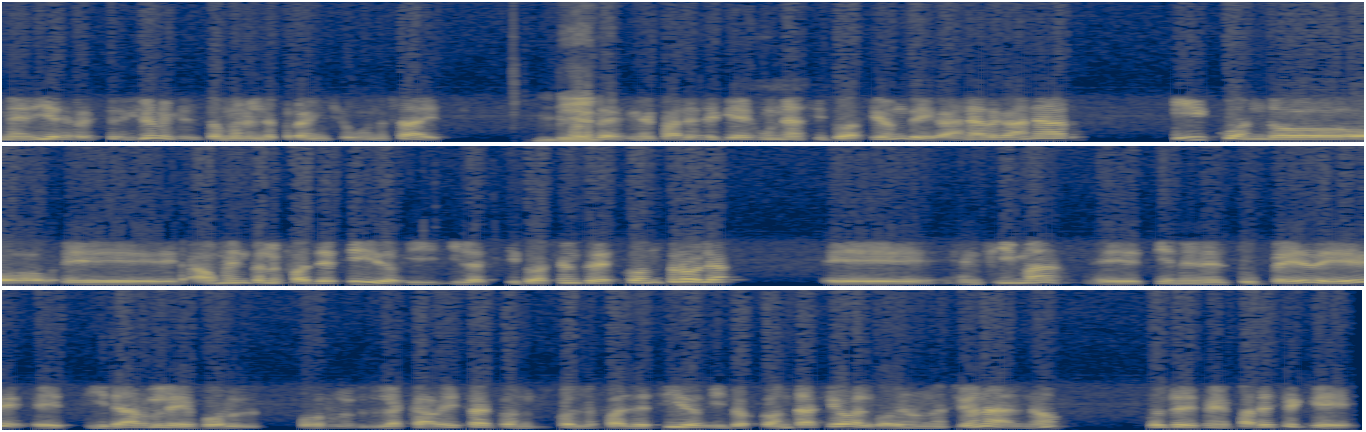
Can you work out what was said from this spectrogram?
medidas de restricciones que se toman en la provincia de Buenos Aires. Bien. Entonces me parece que es una situación de ganar-ganar y cuando eh, aumentan los fallecidos y, y, la situación se descontrola, eh, encima eh, tienen el tupé de tirarle por, por la cabeza con, con los fallecidos y los contagios al gobierno nacional, ¿no? Entonces me parece que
